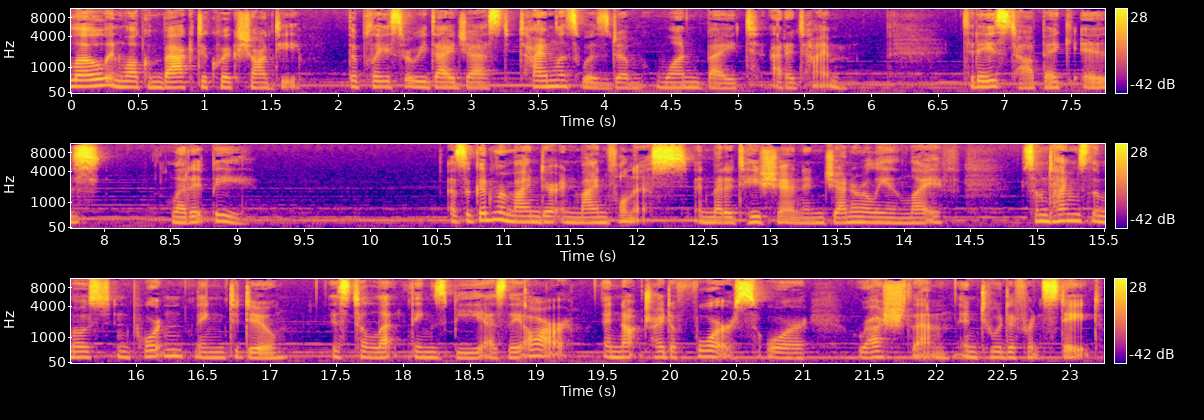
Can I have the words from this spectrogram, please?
Hello, and welcome back to Quick Shanti, the place where we digest timeless wisdom one bite at a time. Today's topic is Let It Be. As a good reminder in mindfulness, in meditation, and generally in life, sometimes the most important thing to do is to let things be as they are and not try to force or rush them into a different state.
